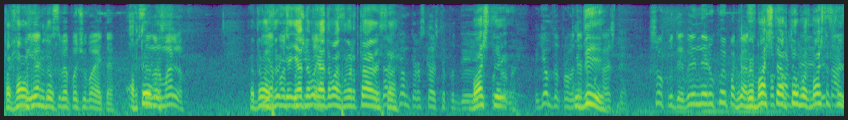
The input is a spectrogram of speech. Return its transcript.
Так само ви з як ви себе почуваєте? Все Автобус. нормально? Я до вас, я, я, до- я до вас звертаюся. Йдемте розкажете Бачите, Йдемте проведете, куди? покажете. Що куди? Ви не рукою покажете. ви бачите покажете автобус, бачите, детально.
